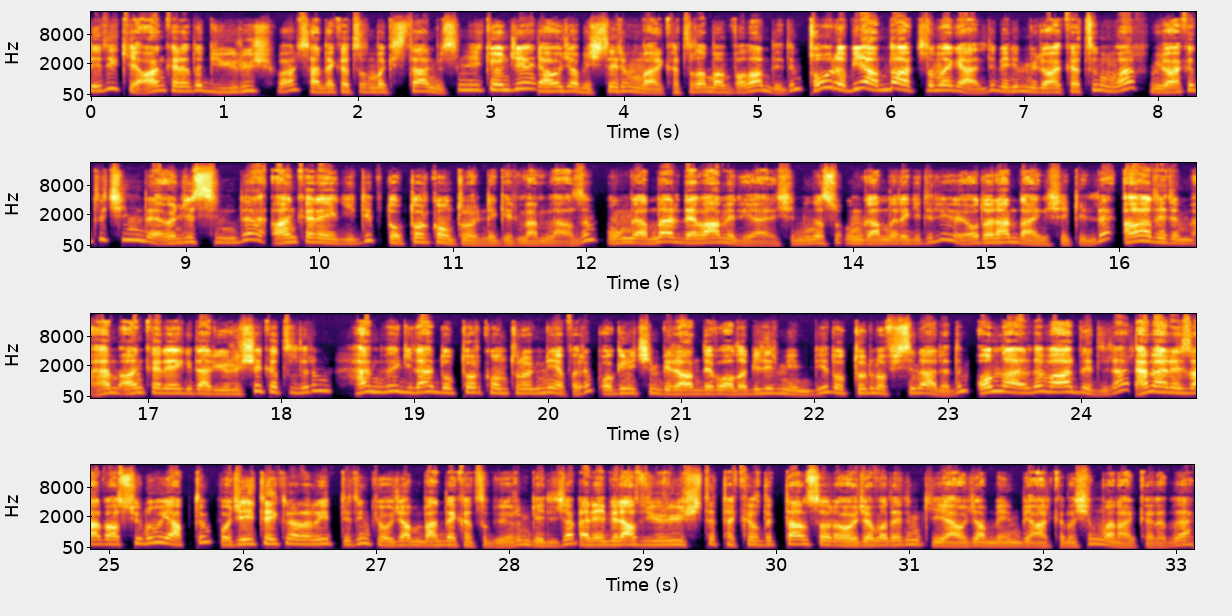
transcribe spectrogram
Dedi ki Ankara'da bir yürüyüş var. Sen de katılmak ister misin? İlk önce ya hocam işlerim var katılamam falan dedim. Sonra bir anda aklıma geldi. Benim mülakatım var. Mülakat için de öncesinde Ankara'ya gidip doktor kontrolüne girmem lazım. Unganlar devam ediyor yani. Şimdi nasıl Unganlara gidiliyor ya o dönem de aynı şekilde. Aa dedim hem Ankara'ya gider yürüyüşe katılırım hem de gider doktor kontrolünü yaparım. O gün için bir randevu alabilir miyim diye doktorun ofisini aradım. Onlar da var dediler. Hemen rezervasyonumu yaptım. Hocayı tekrar arayıp dedim ki hocam ben de katılıyorum geleceğim. Hani biraz yürüyüşte takı takıldıktan sonra hocama dedim ki ya hocam benim bir arkadaşım var Ankara'da.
